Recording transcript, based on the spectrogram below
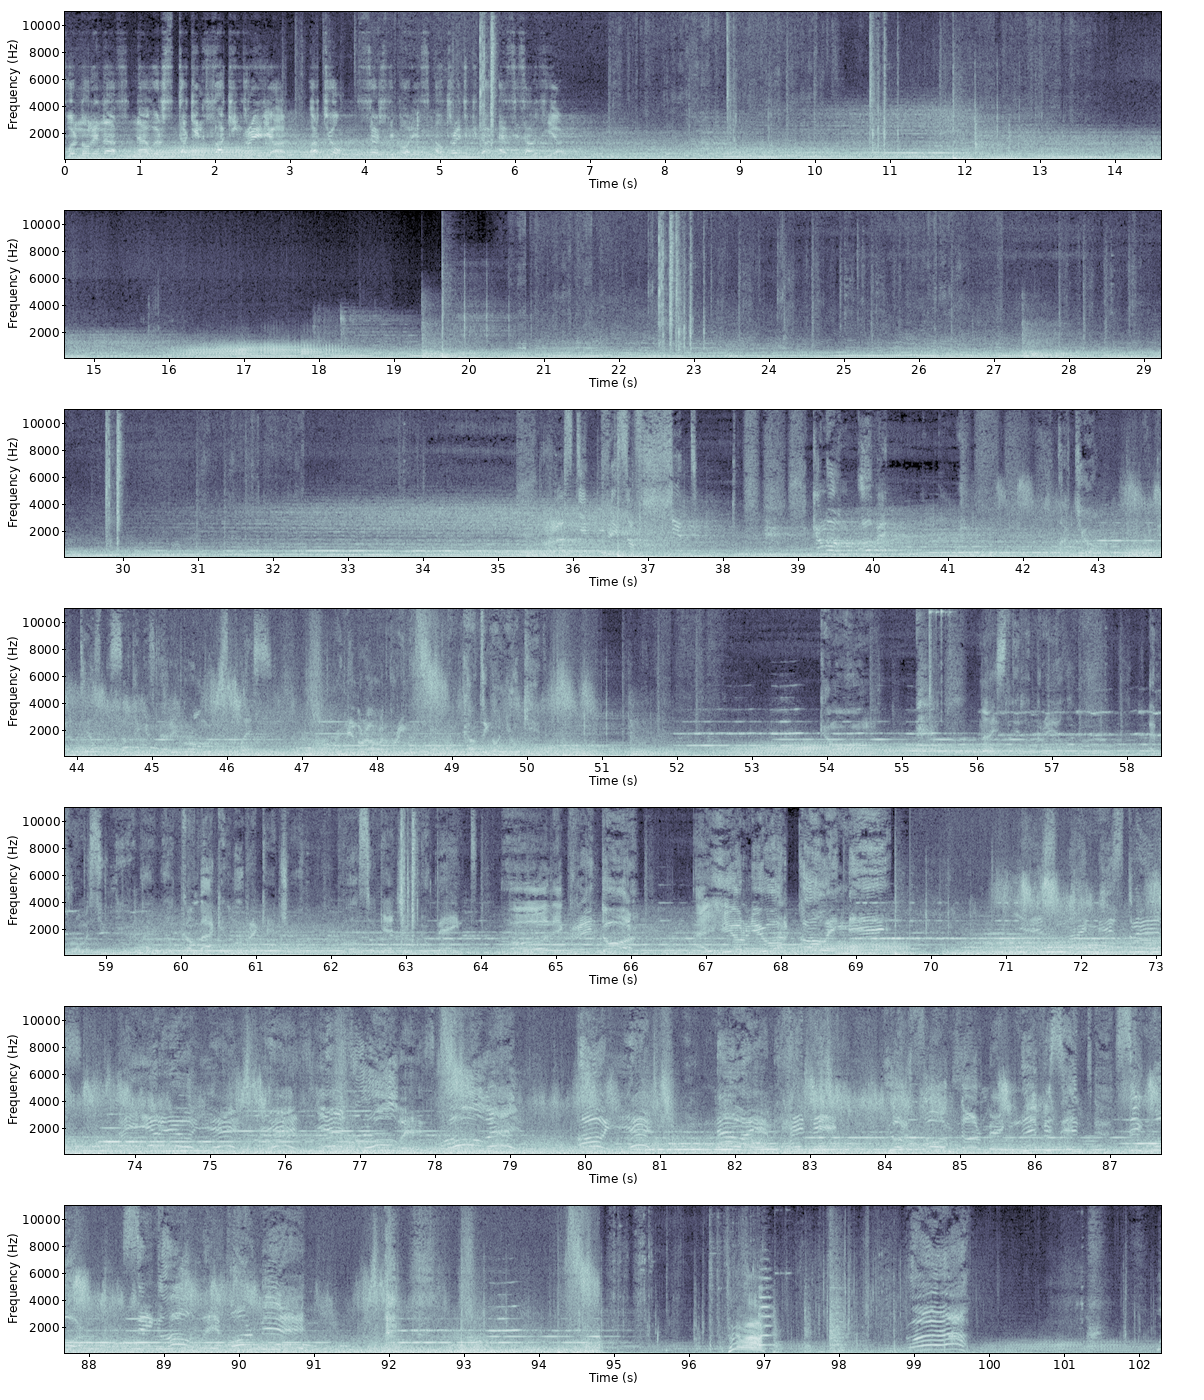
Were not enough. Now we're stuck in fucking graveyard. Artyom, search the bodies. I'll try to get our asses out of here.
